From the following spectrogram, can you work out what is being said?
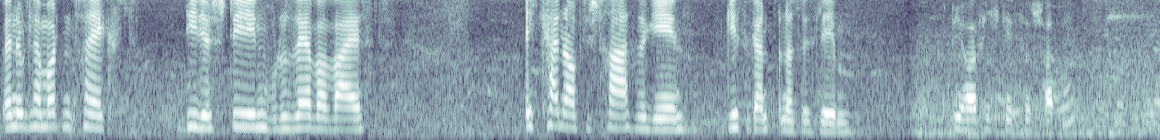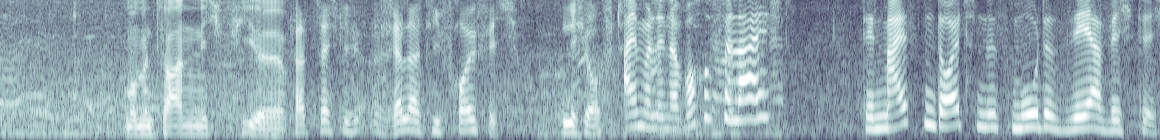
Wenn du Klamotten trägst, die dir stehen, wo du selber weißt, ich kann auf die Straße gehen, gehst du ganz anders durchs Leben. Wie häufig gehst du shoppen? Momentan nicht viel. Tatsächlich relativ häufig. Nicht oft. Einmal in der Woche vielleicht. Den meisten Deutschen ist Mode sehr wichtig.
